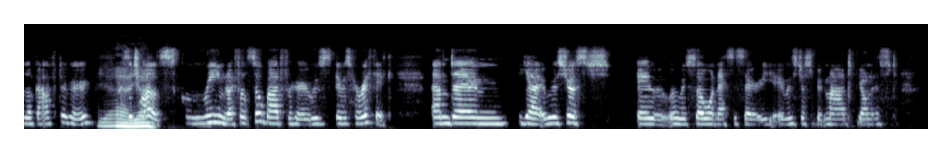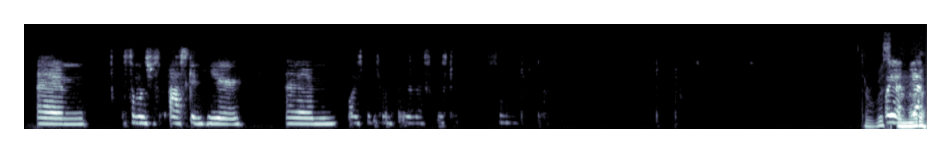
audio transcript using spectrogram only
look after her. Yeah, the yeah. child screamed. I felt so bad for her. It was it was horrific, and um yeah, it was just it, it was so unnecessary. It was just a bit mad to be honest. Um, someone's just asking here. Um, why is supposed to? Oh yeah, yeah,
